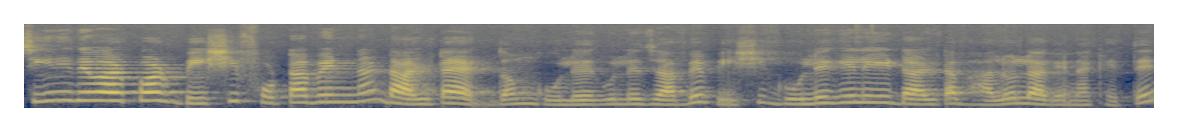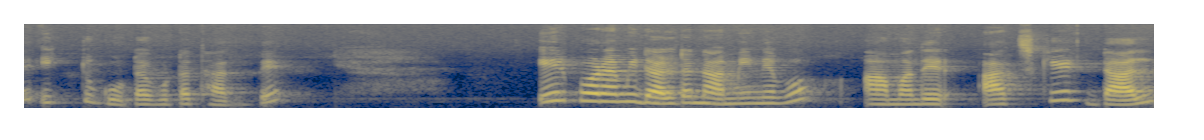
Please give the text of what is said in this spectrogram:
চিনি দেওয়ার পর বেশি ফোটাবেন না, ডালটা একদম গলে গলে যাবে। বেশি গলে গেলে এই ডালটা ভালো লাগে না খেতে, একটু গোটা গোটা থাকবে। এরপর আমি ডালটা নামিয়ে নেব। আমাদের আজকের ডাল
